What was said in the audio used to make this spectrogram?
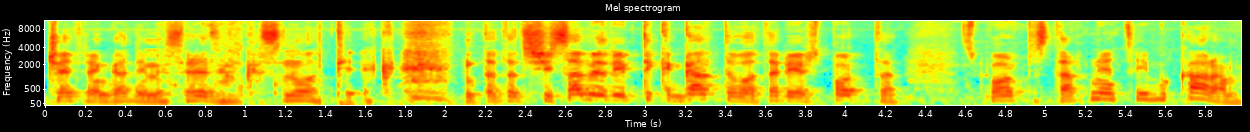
četriem gadiem mēs redzam, kas notiek. Un tad, tad šī sabiedrība tika gatavota arī ar sporta, sporta starpniecību karam.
